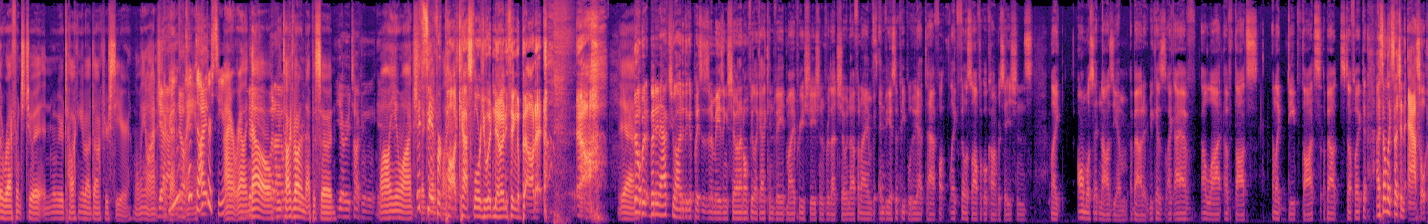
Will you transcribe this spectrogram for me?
the reference to it, and when we were talking about Doctor Sear. When we watched Yeah, the You know. took. Doctor I- Sear. I don't really No, know. but I We was- talked about it in an episode. Yeah, we were talking. yeah. While you watch the It's good Sanford. Podcast Lord. You wouldn't know anything about it. yeah. Yeah. No, but but in actuality, The Good Place is an amazing show, and I don't feel like I conveyed my appreciation for that show enough. And I am envious of people who had to have like philosophical conversations, like almost ad nauseum about it because like I have a lot of thoughts and like deep thoughts about stuff like that. I sound like such an asshole.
